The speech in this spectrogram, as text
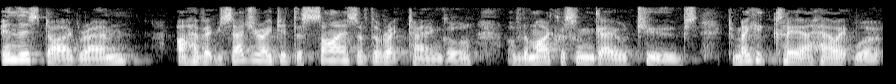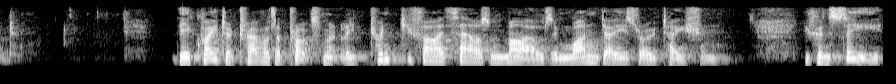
In this diagram, I have exaggerated the size of the rectangle of the Michelson Gale tubes to make it clear how it worked. The equator travels approximately 25,000 miles in one day's rotation. You can see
